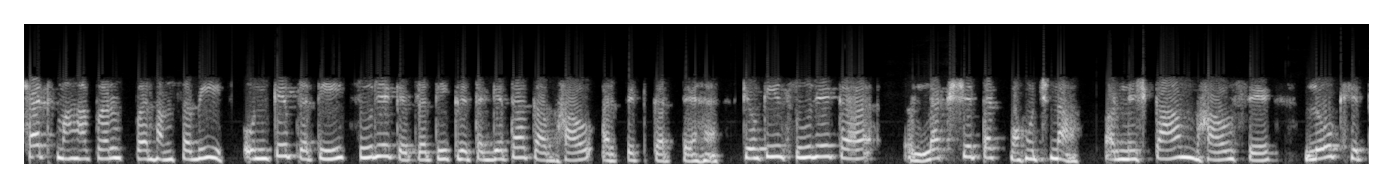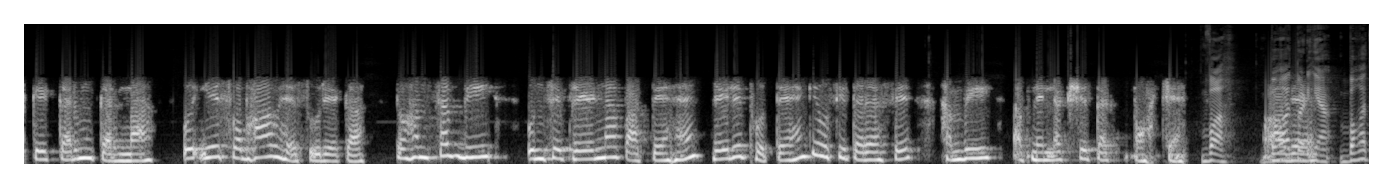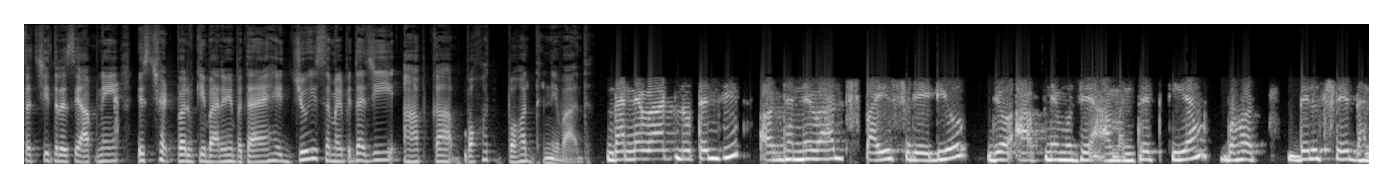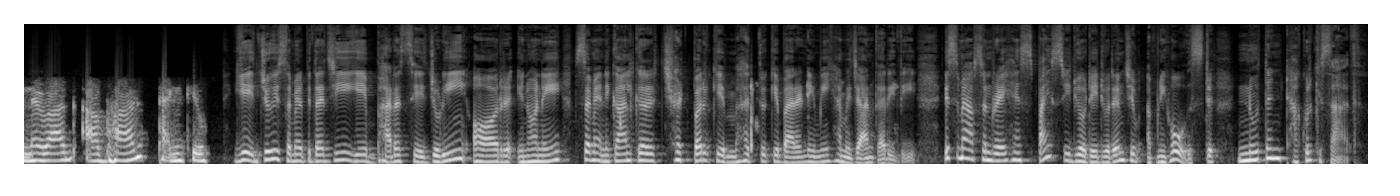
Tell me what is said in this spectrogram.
Chhath महापर्व पर हम सभी उनके प्रति सूर्य के प्रति कृतज्ञता का भाव अर्पित करते हैं। क्योंकि सूर्य का लक्ष्य तक पहुँचना और निष्काम भाव से लोक हित के कर्म करना, वो ये स्वभाव है सूर्य का। तो हम सब भी उनसे प्रेरणा पाते हैं, प्रेरित होते हैं कि उसी तरह से हम भी अपने लक्ष्य तक पहुँचे। वाह। बहुत बढ़िया बहुत अच्छी तरह से आपने इस छठ पर्व के बारे में बताया है। जो ही समय पिता जी आपका बहुत बहुत धन्यवाद। धन्यवाद नूतन जी और धन्यवाद स्पाइस रेडियो जो आपने मुझे आमंत्रित किया। बहुत दिल से धन्यवाद आभार थैंक यू ये जो ही समय पिता जी ये भारत से जुड़ी और इन्होंने समय निकालकर छठ पर्व के महत्व के बारे में हमें जानकारी दी। इसमें आप सुन रहे हैं स्पाइस रेडियो रेडियो रंजिम अपनी होस्ट नूतन ठाकुर के साथ।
